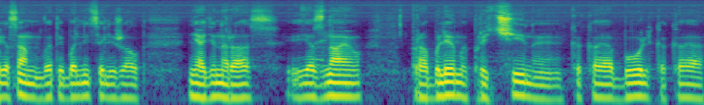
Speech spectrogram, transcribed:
Я сам в этой больнице лежал не один раз. И я знаю проблемы, причины, какая боль, какая,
